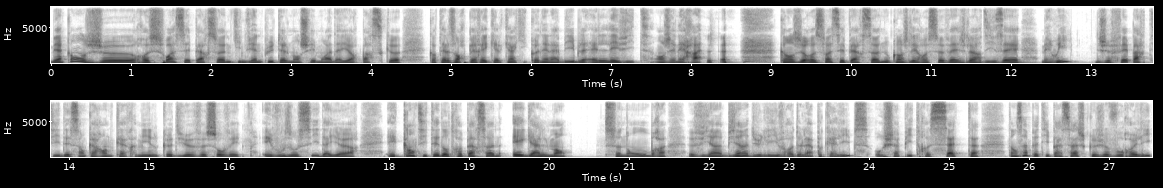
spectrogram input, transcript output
Bien quand je reçois ces personnes qui ne viennent plus tellement chez moi d'ailleurs, parce que quand elles ont repéré quelqu'un qui connaît la Bible, elles l'évitent en général. quand je reçois ces personnes ou quand je les recevais, je leur disais, mais oui, je fais partie des 144 000 que Dieu veut sauver, et vous aussi d'ailleurs, et quantité d'autres personnes également. Ce nombre vient bien du livre de l'Apocalypse au chapitre 7, dans un petit passage que je vous relis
